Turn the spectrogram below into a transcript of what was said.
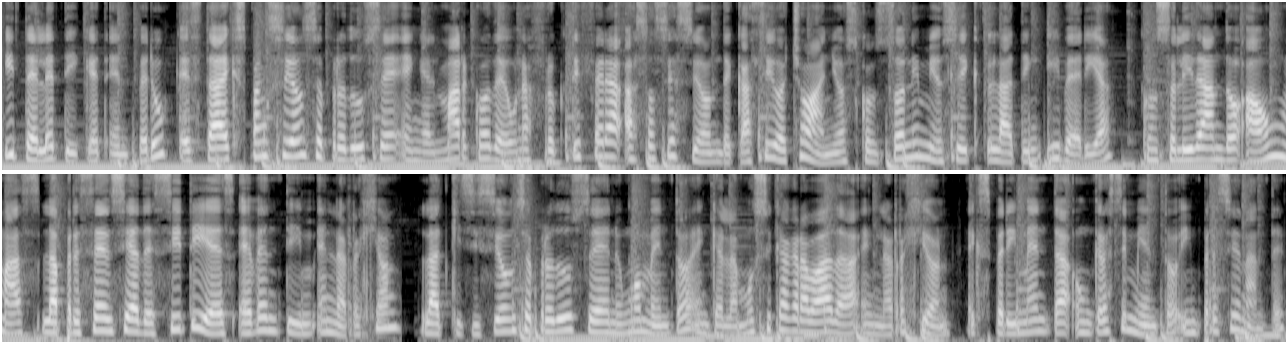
y Teleticket en Perú. Esta expansión se produce en el marco de una fructífera asociación de casi ocho años con Sony Music Latin Iberia, consolidando aún más la presencia de CTS Event Team en la región. La adquisición se produce en un momento en que la música grabada en la región experimenta un crecimiento impresionante,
